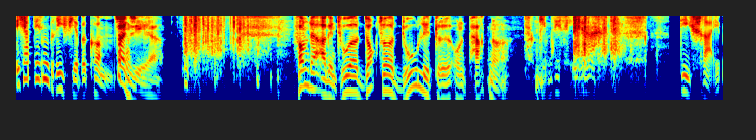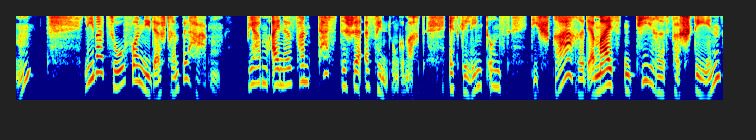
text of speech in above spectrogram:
ich habe diesen Brief hier bekommen. Zeigen Sie her. Von der Agentur Dr. Doolittle und Partner. Ach, geben Sie's her. Die schreiben: Lieber Zoo von Niederstrempelhagen. Wir haben eine fantastische Erfindung gemacht. Es gelingt uns, die Sprache der meisten Tiere verstehen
